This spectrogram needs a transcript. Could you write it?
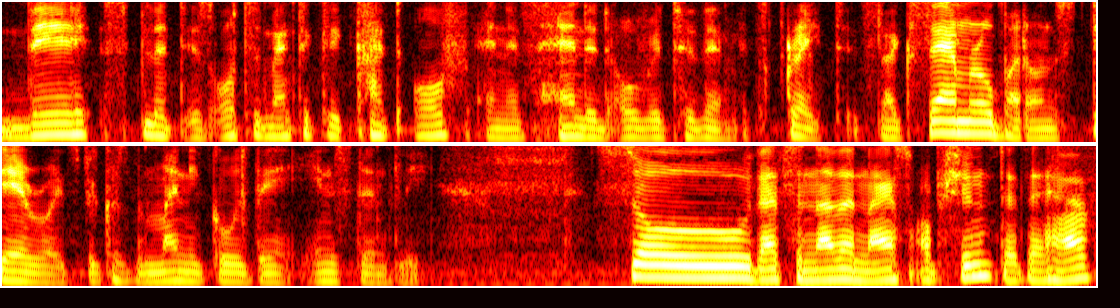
their split is automatically cut off and it's handed over to them. It's great. It's like Samro but on steroids because the money goes there instantly. So that's another nice option that they have.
